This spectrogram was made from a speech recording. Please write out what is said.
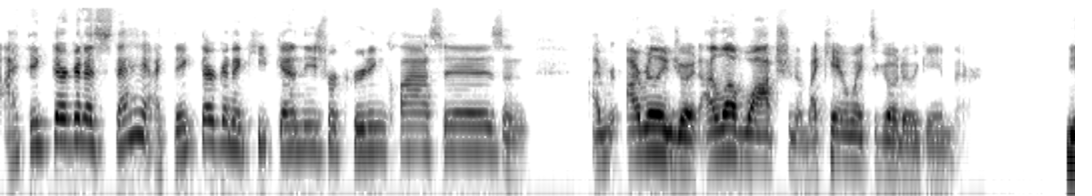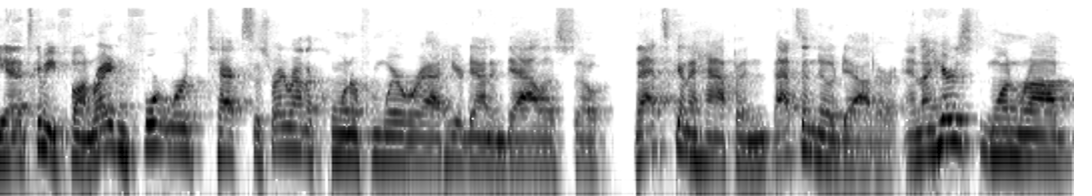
I think they're gonna stay. I think they're gonna keep getting these recruiting classes, and I I really enjoyed. It. I love watching them. I can't wait to go to a game there. Yeah, it's going to be fun. Right in Fort Worth, Texas, right around the corner from where we're at here down in Dallas. So that's going to happen. That's a no doubter. And here's one, Rob.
